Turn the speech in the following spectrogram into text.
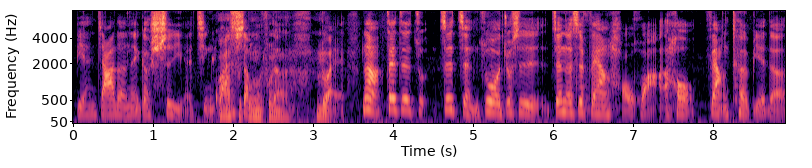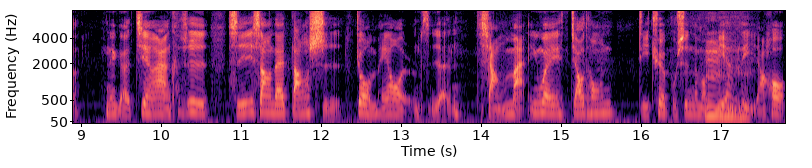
别人家的那个视野景观什么的。对，那在这座这整座就是真的是非常豪华，然后非常特别的那个建案，可是实际上在当时就没有人想买，因为交通的确不是那么便利。然后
